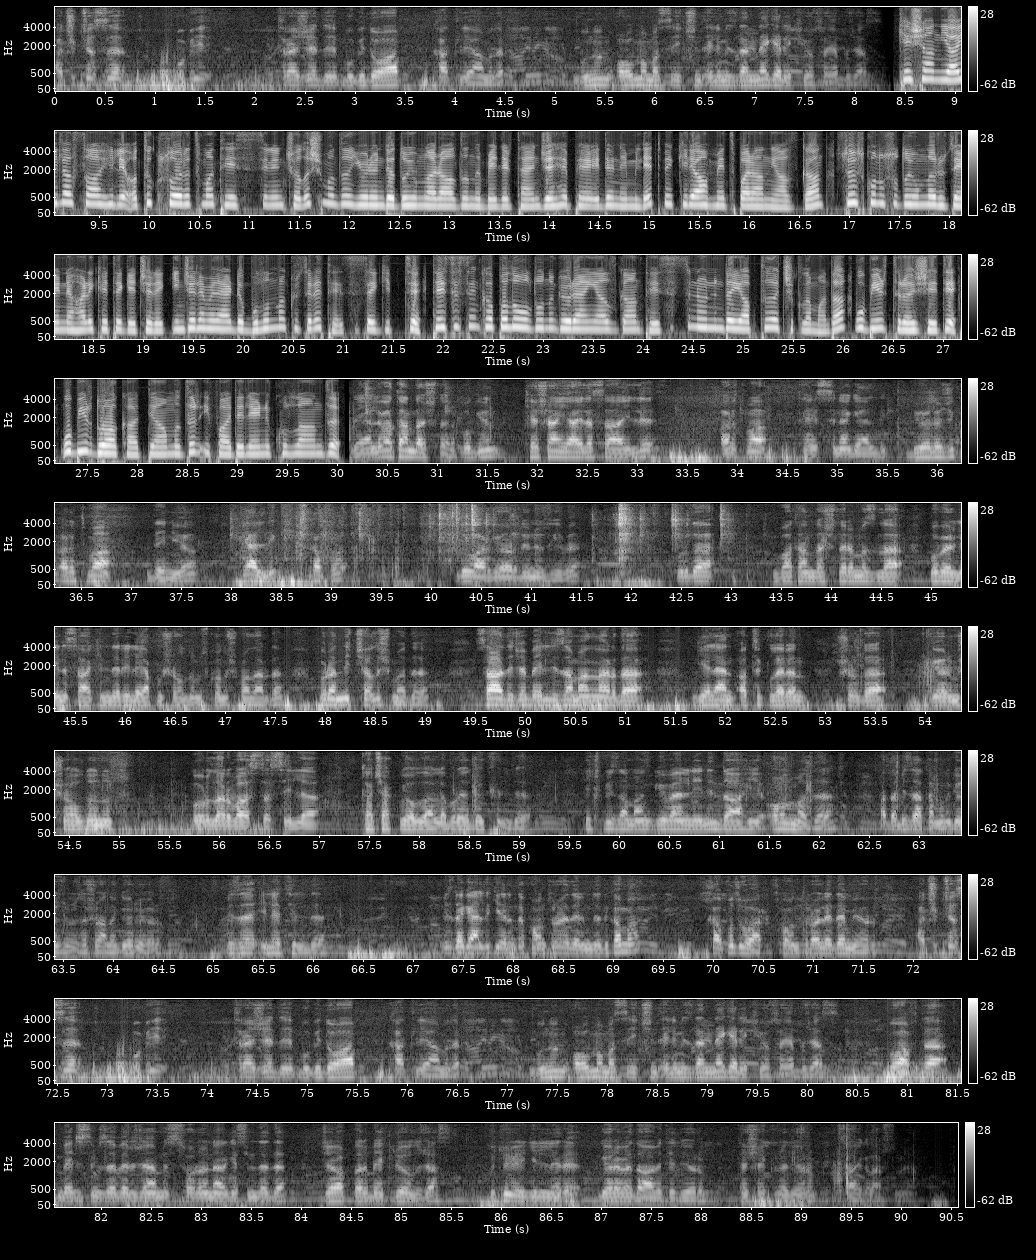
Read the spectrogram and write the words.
Açıkçası bu bir trajedi, bu bir doğa katliamıdır. Bunun olmaması için elimizden ne gerekiyorsa yapacağız. Keşan Yayla sahili atık su arıtma tesisinin çalışmadığı yönünde duyumlar aldığını belirten CHP Edirne Milletvekili Ahmet Baran Yazgan, söz konusu duyumlar üzerine harekete geçerek incelemelerde bulunmak üzere tesise gitti. Tesisin kapalı olduğunu gören Yazgan, tesisin önünde yaptığı açıklamada bu bir trajedi, bu bir doğa katliamıdır ifadelerini kullandı. Değerli vatandaşlarım, bugün Keşan Yayla sahili arıtma tesisine geldik. Biyolojik arıtma deniyor. Geldik, kapı duvar gördüğünüz gibi. Burada vatandaşlarımızla, bu bölgenin sakinleriyle yapmış olduğumuz konuşmalarda buranın hiç çalışmadığı, sadece belli zamanlarda gelen atıkların şurada görmüş olduğunuz borular vasıtasıyla kaçak yollarla buraya döküldü. Hiçbir zaman güvenliğinin dahi olmadığı, hatta biz zaten bunu gözümüzde şu anda görüyoruz. Bize iletildi. Biz de geldik yerinde kontrol edelim dedik ama kapı duvar. Kontrol edemiyoruz. Açıkçası bu bir trajedi, bu bir doğa katliamıdır. Bunun olmaması için elimizden ne gerekiyorsa yapacağız. Bu hafta meclisimize vereceğimiz soru önergesinde de cevapları bekliyor olacağız. Bütün ilgilileri göreve davet ediyorum. Teşekkür ediyorum. Saygılar sunuyorum.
